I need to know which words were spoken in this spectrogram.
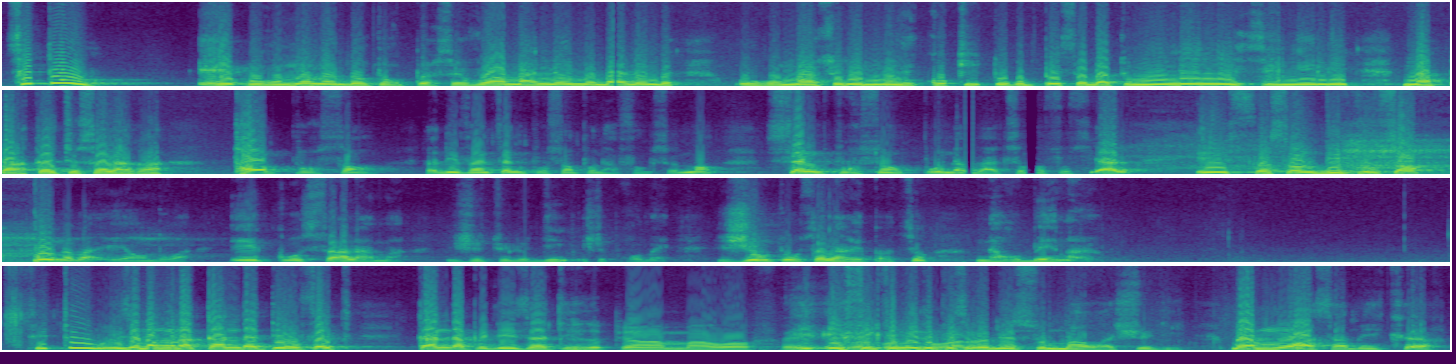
C'est tout. E okomona bato kopercevoir malembe malembe okomona soki ndenge ekoki tokopesa bato ndenge esengeli na partage tosalaka 30 pourcent c'est-à-dire 25% pour le fonctionnement, 5% pour l'action sociale et 70% pour ayant droit. Et qu'au salama, je te le dis, je te promets, j'ai autorisé la répartition. C'est tout. Ils ont candidaté au fait, candidat peut des athées. effectivement, depuis c'est bien sous Mawa, je dis. Même moi, ça m'écœure.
